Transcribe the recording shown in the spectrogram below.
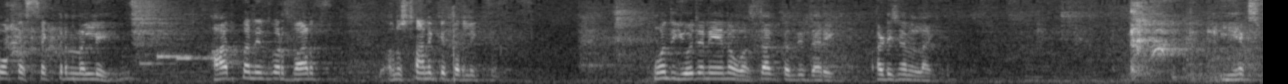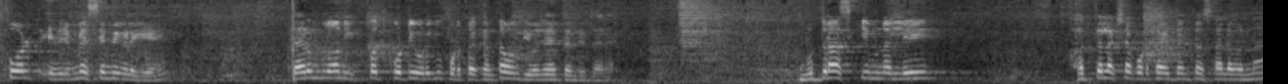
ಫೋಕಸ್ ಸೆಕ್ಟರ್ನಲ್ಲಿ ಆತ್ಮನಿರ್ಭರ್ ಭಾರತ್ ಅನುಷ್ಠಾನಕ್ಕೆ ತರಲಿಕ್ಕೆ ಒಂದು ಯೋಜನೆಯನ್ನು ಹೊಸದಾಗಿ ತಂದಿದ್ದಾರೆ ಈಗ. ಅಡಿಷನಲ್ ಆಗಿ. ಈ ಎಕ್ಸ್ಪೋರ್ಟ್ ಎಂ ಎಸ್ ಎಂ ಇಗಳಿಗೆ ಟರ್ಮ್ ಲೋನ್ ಇಪ್ಪತ್ತು ಕೋಟಿವರೆಗೂ ಕೊಡ್ತಕ್ಕಂಥ ಒಂದು ಯೋಜನೆ ತಂದಿದ್ದಾರೆ. ಮುದ್ರಾ ಸ್ಕೀಮ್ನಲ್ಲಿ ಹತ್ತು ಲಕ್ಷ ಕೊಡ್ತಾ ಇದ್ದಂಥ ಸಾಲವನ್ನು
